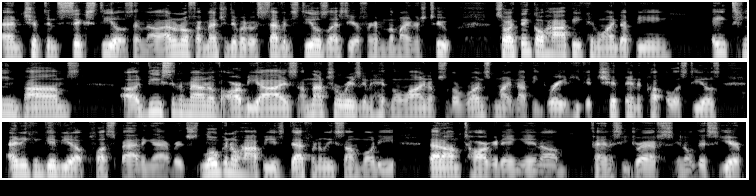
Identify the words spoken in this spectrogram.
and chipped in six steals. And uh, I don't know if I mentioned it, but it was seven steals last year for him in the minors too. So I think O'Hoppe can wind up being 18 bombs, a decent amount of RBIs. I'm not sure where he's going to hit in the lineup, so the runs might not be great. He could chip in a couple of steals, and he can give you a plus batting average. Logan O'Hoppe is definitely somebody that I'm targeting in um, fantasy drafts, you know, this year.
